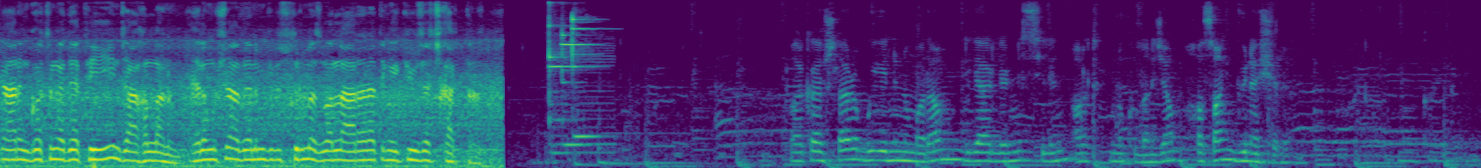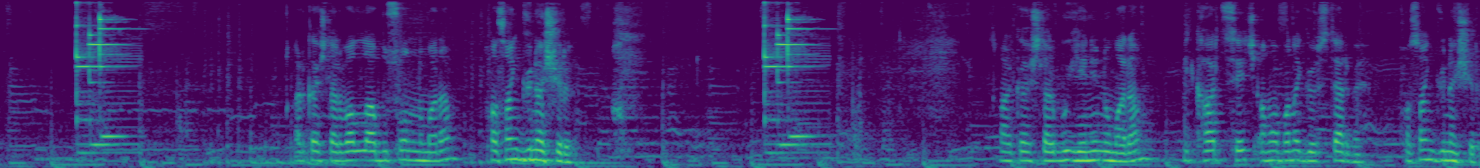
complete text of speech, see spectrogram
Yarın götüne depi yiyince akıllanın. Elin uşağı benim gibi sürmez. Vallahi hararetini 200'e çıkarttırır. Arkadaşlar bu yeni numaram. Diğerlerini silin. Artık bunu kullanacağım. Hasan Güneşırı. Arkadaşlar vallahi bu son numaram. Hasan Güneşırı. Arkadaşlar bu yeni numaram. Bir kart seç ama bana gösterme. Hasan Güneşırı.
